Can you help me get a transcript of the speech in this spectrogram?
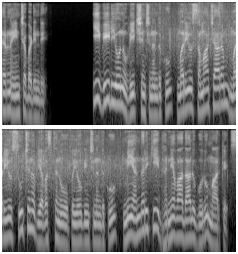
నిర్ణయించబడింది. ఈ వీడియోను వీక్షించినందుకు మరియు సమాచారం మరియు సూచన వ్యవస్థను ఉపయోగించినందుకు మీ అందరికీ ధన్యవాదాలు గురు మార్కెట్స్.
